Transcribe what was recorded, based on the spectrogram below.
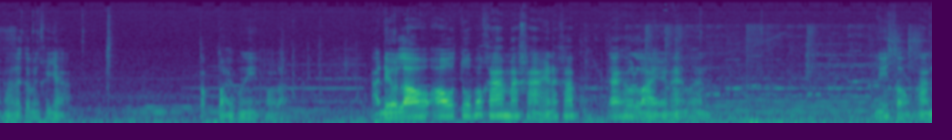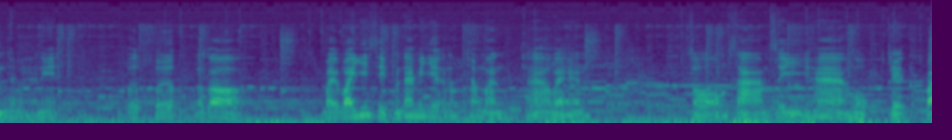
อ่าแล้วก็มีขยะ ตอกต่อยพวกนี้พอละ อะเดี๋ยวเราเอาตัวพ่อค้ามาขายนะครับ ได้เท่าไหร่นะเพื่อนอันนี้สองอันใช่ไหมอันนี้ปึ๊บปึ๊บแล้วก็ใบไว้ยี่สิบมันได้ไม่เยอะนะช่างมันอ่าแหวนสองสามสี่ห้าหกเจ็ดแป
